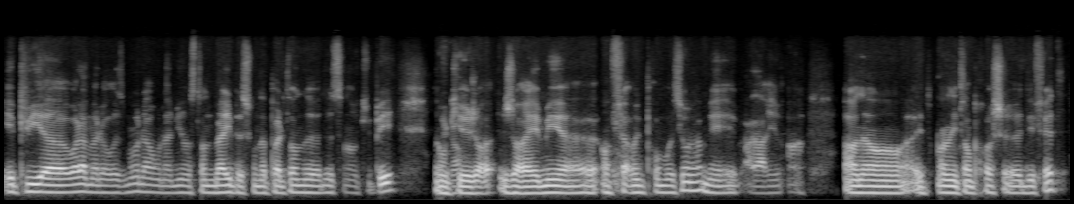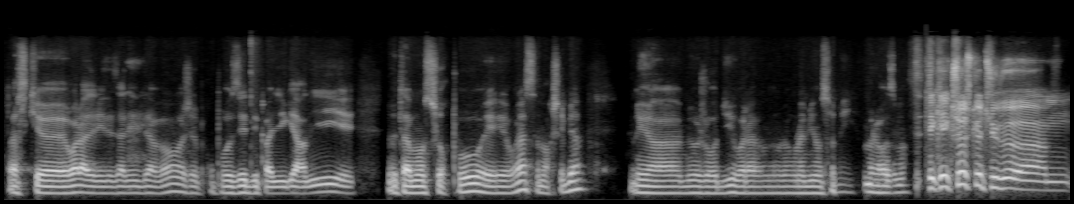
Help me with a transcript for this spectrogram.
Et puis euh, voilà, malheureusement, là, on a mis en stand-by parce qu'on n'a pas le temps de, s'en occuper. Donc euh, j'aurais aimé euh, en faire une promotion là, mais en, en, étant proche des fêtes. Parce que voilà, les années d'avant, j'ai proposé des paniers garnis, et, notamment sur peau, et voilà, ça marchait bien. Mais, mais aujourd'hui, voilà, on, l'a mis en sommeil, malheureusement. C'est quelque chose que tu veux.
